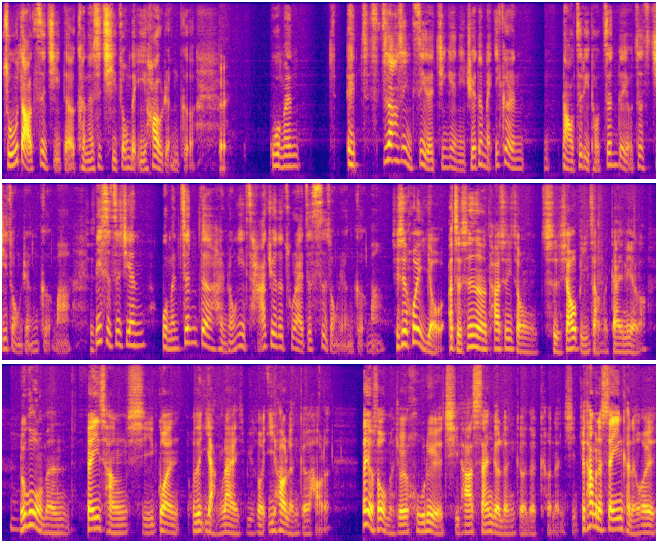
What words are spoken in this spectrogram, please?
主导自己的可能是其中的一号人格。对，我们，诶，这样是你自己的经验，你觉得每一个人脑子里头真的有这几种人格吗？彼此之间，我们真的很容易察觉得出来这四种人格吗？其实会有啊，只是呢，它是一种此消彼长的概念了。如果我们非常习惯或者仰赖，比如说一号人格好了，那有时候我们就会忽略其他三个人格的可能性，就他们的声音可能会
